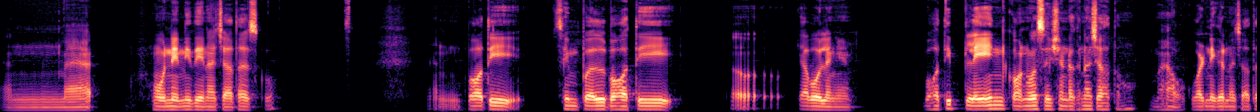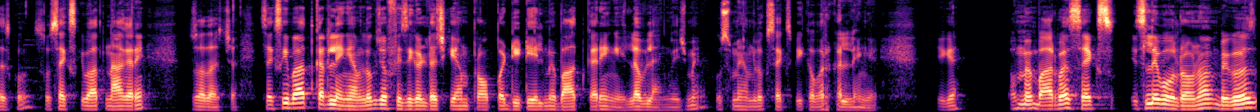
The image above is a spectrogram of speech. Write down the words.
एंड मैं होने नहीं देना चाहता इसको। एंड बहुत ही सिंपल बहुत ही आ, क्या बोलेंगे? बहुत ही प्लेन कॉन्वर्सेशन रखना चाहता हूँ। मैं ऑकवर्ड नहीं करना चाहता इसको। सो so, सेक्स की बात ना करें तो ज़्यादा अच्छा। सेक्स की बात कर लेंगे हम लोग जो फ़िज़िकल टच की हम प्रॉपर डिटेल में बात करेंगे लव लैंग्वेज में उसमें हम लोग सेक्स भी कवर कर लेंगे। ठीक है? और मैं बार बार सेक्स इसलिए बोल रहा हूँ ना बिकॉज़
